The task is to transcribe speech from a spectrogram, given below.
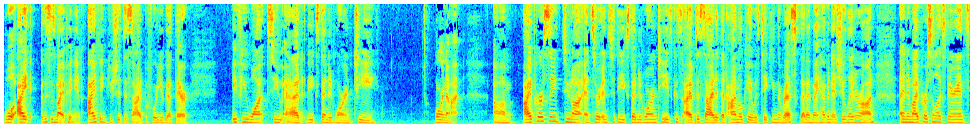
well i this is my opinion i think you should decide before you get there if you want to add the extended warranty or not um, I personally do not enter into the extended warranties because I've decided that I'm okay with taking the risk that I might have an issue later on. And in my personal experience,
